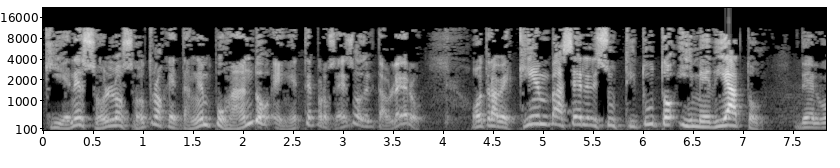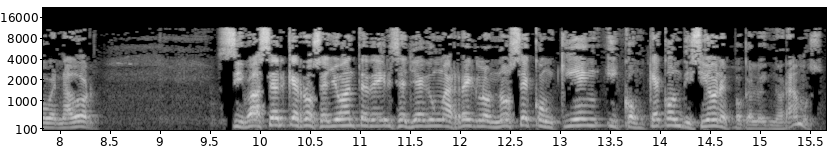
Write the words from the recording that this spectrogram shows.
quiénes son los otros que están empujando en este proceso del tablero. Otra vez, ¿quién va a ser el sustituto inmediato del gobernador? Si va a ser que Roselló antes de irse llegue a un arreglo, no sé con quién y con qué condiciones, porque lo ignoramos.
